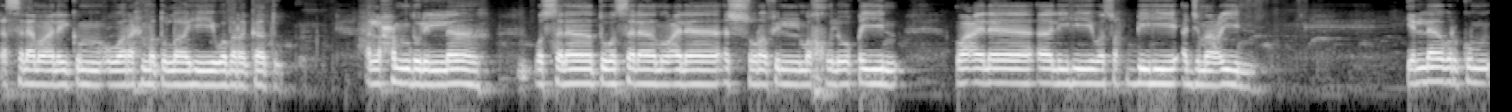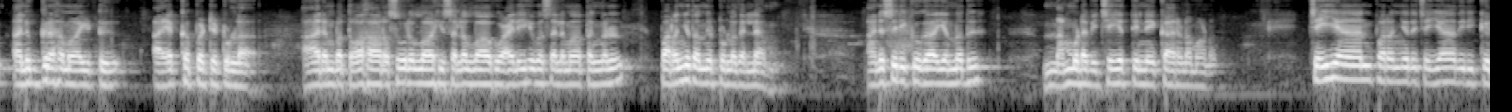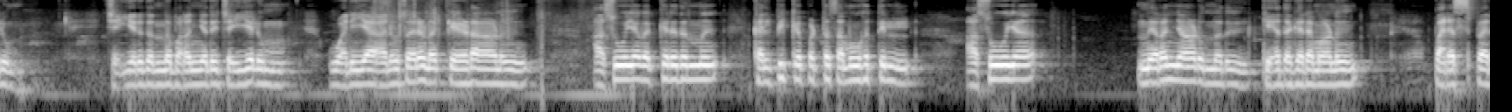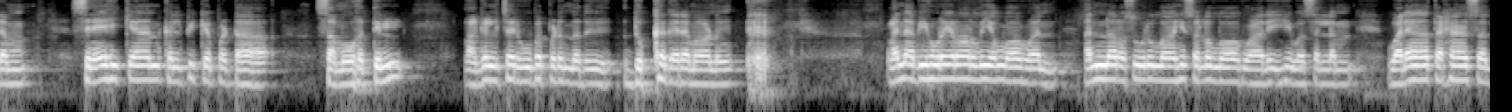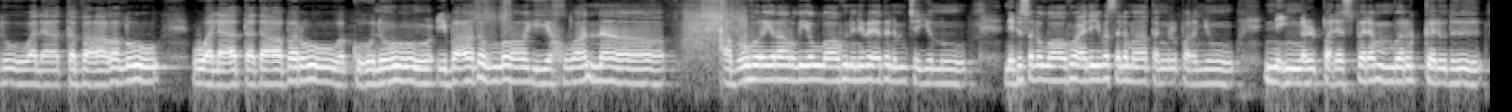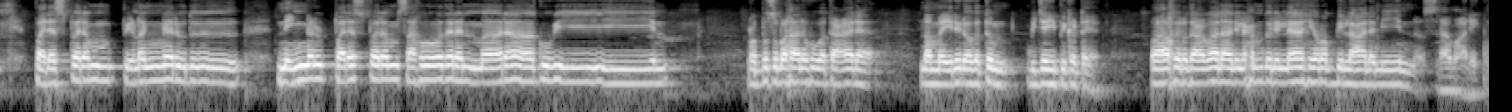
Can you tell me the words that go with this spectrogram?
അസ്സലാമു അലൈക്കും വറഹമത്തല്ലാഹി വബർക്കാത്തു അലഹമുല്ല വസ്സലാത്തു വസ്സലാമു അല അഷ്റഫിൽ മഖ്ലൂഖീൻ വഅല ആലിഹി വസഹ്ബിഹി അജ്മഈൻ. എല്ലാവർക്കും അനുഗ്രഹമായിട്ട് അയക്കപ്പെട്ടിട്ടുള്ള ആരംഭ തോഹ റസൂലുള്ളാഹി സല്ലല്ലാഹു അലൈഹി വസല്ലമ തങ്ങൾ പറഞ്ഞു തന്നിട്ടുള്ളതെല്ലാം അനുസരിക്കുക എന്നത് നമ്മുടെ വിജയത്തിന് കാരണമാണ്. ചെയ്യാൻ പറഞ്ഞത് ചെയ്യാതിരിക്കലും ചെയ്യരുതെന്ന് പറഞ്ഞത് ചെയ്യലും വലിയ അനുസരണക്കേടാണ്. അസൂയ വെക്കരുതെന്ന് കൽപ്പിക്കപ്പെട്ട സമൂഹത്തിൽ അസൂയ നിറഞ്ഞാടുന്നത് ഖേദകരമാണ്. പരസ്പരം സ്നേഹിക്കാൻ കൽപ്പിക്കപ്പെട്ട സമൂഹത്തിൽ അകൽച്ച രൂപപ്പെടുന്നത് ദുഃഖകരമാണ് عن أبي هريرة رضي الله عنه أن رسول الله صلى الله عليه وسلم ولا تحاسدوا ولا تباغضوا ولا تدابروا وكونوا عباد الله إخوانا അബൂഹുറൈറ റളിയല്ലാഹു നിവേദനം ചെയ്യുന്നു. നബി സല്ലല്ലാഹു അലൈഹി വസല്ലമ തങ്ങൾ പറഞ്ഞു നിങ്ങൾ പരസ്പരം വെറുക്കരുത് പരസ്പരം പിണങ്ങരുത്. നിങ്ങൾ പരസ്പരം സഹോദരന്മാരാകുവീൻ. റബ്ബു സുബഹാനുഹുവ തആല നമ്മെ ഇരു ലോകത്തും വിജയിപ്പിക്കട്ടെ. വാഹിർ ദഅവാന അൽഹംദുലില്ലാഹി റബ്ബിൽ ആലമീൻ. അസ്സലാമു അലൈക്കും.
